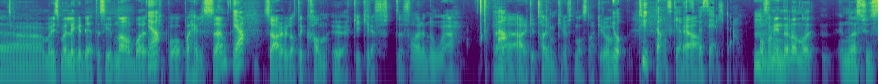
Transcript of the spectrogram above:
Eh, men hvis man legger det til siden da, og bare Ja. tenker på, på helse, Ja. så er det vel at det kan øke kreftfaren noe. Ja. Eh, er det ikke tarmkreft man snakker om? Jo, tykktarmskreft Ja. spesielt, ja. Og for min del, da, når, når jeg syns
